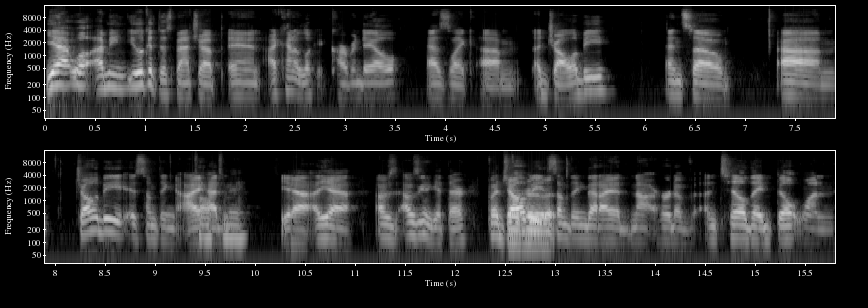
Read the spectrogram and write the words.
Yeah, well, I mean, you look at this matchup, and I kind of look at Carbondale as like um, a Jollibee, and so um, Jollibee is something I Talk had. Yeah, yeah, I was I was gonna get there, but Jollibee is something that I had not heard of until they built one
